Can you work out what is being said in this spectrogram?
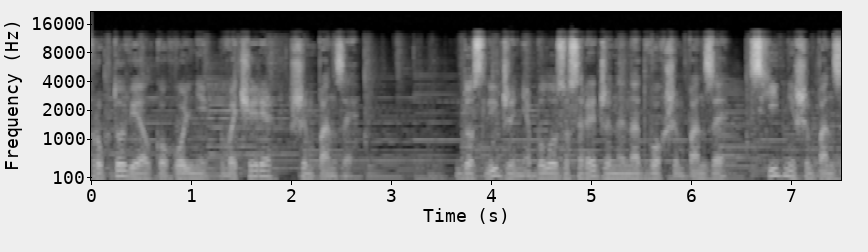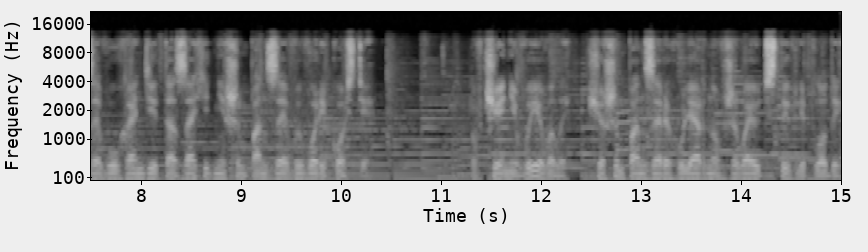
Фруктові алкогольні вечеря шимпанзе. Дослідження було зосереджене на двох шимпанзе, східні шимпанзе в Уганді та західні шимпанзе в Іворі Кості. Вчені виявили, що шимпанзе регулярно вживають стиглі плоди,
